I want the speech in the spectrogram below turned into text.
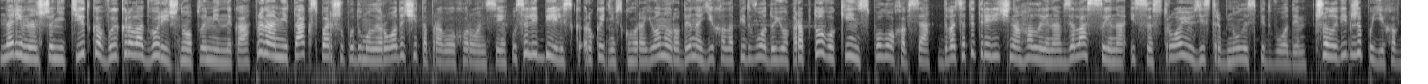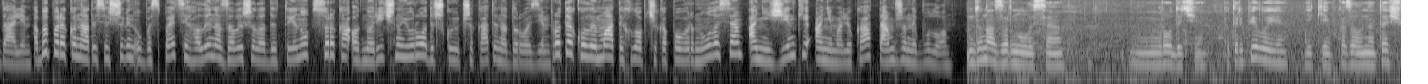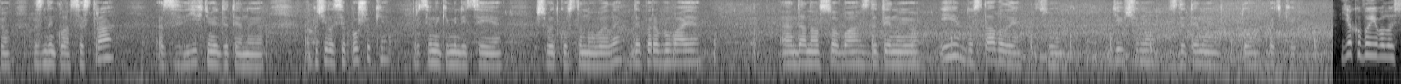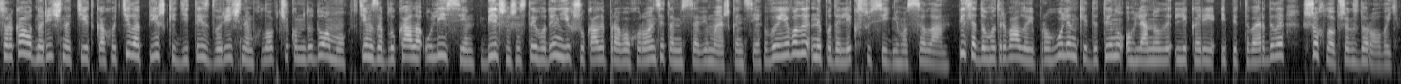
На Рівненщині тітка викрала дворічного племінника. Принаймні так спершу подумали родичі та правоохоронці. У селі Більськ Рокитнівського району родина їхала під водою. Раптово кінь сполохався. 23-річна Галина взяла сина із сестрою зістрибнули з під води. Чоловік же поїхав далі. Аби переконатися, що він у безпеці, Галина залишила дитину з 41-річною родичкою чекати на дорозі. Проте, коли мати хлопчика повернулася, ані жінки, ані малюка там вже не було. До нас звернулися е, родичі потерпілої, які вказали на те, що зникла сестра з їхньою дитиною. Почалися пошуки. Працівники міліції швидко встановили, де перебуває е, дана особа з дитиною, і доставили цю дівчину з дитиною до батьків. Як виявилось, 41-річна тітка хотіла пішки дійти з дворічним хлопчиком додому. Втім, заблукала у лісі. Більше шести годин їх шукали правоохоронці та місцеві мешканці. Виявили неподалік сусіднього села. Після довготривалої прогулянки дитину оглянули лікарі і підтвердили, що хлопчик здоровий.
